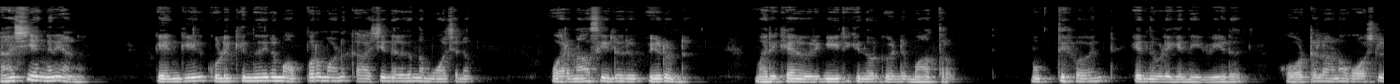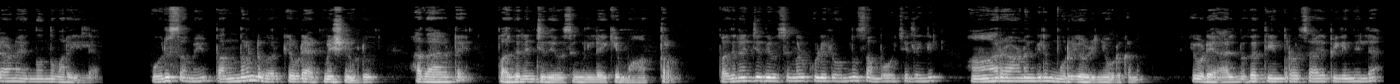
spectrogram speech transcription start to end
കാശി എങ്ങനെയാണ്? ഗംഗയിൽ കുളിക്കുന്നതിനും അപ്പുറമാണ് കാശി നൽകുന്ന മോചനം. വാരണാസിയിലൊരു വീടുണ്ട്. മരിക്കാൻ ഒരുങ്ങിയിരിക്കുന്നവർക്ക് വേണ്ടി മാത്രം. മുക്തിഭവൻ എന്ന് വിളിക്കുന്ന ഈ വീട് ഹോട്ടലാണോ ഹോസ്റ്റലാണോ എന്നൊന്നും അറിയില്ല. ഒരു സമയം പന്ത്രണ്ട് പേർക്ക് ഇവിടെ അഡ്മിഷൻ ഉള്ളൂ. അതാകട്ടെ പതിനഞ്ച് ദിവസങ്ങളിലേക്ക് മാത്രം. പതിനഞ്ച് ദിവസങ്ങൾക്കുള്ളിൽ ഒന്നും സംഭവിച്ചില്ലെങ്കിൽ ആരാണെങ്കിലും മുറി ഒഴിഞ്ഞു കൊടുക്കണം. ഇവിടെ ആത്മഹത്യയും പ്രോത്സാഹിപ്പിക്കുന്നില്ല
